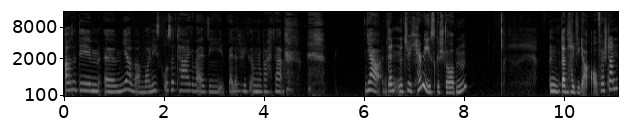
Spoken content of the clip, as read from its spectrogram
Außerdem, ähm, ja, war Mollys großer Tag, weil sie Bellatrix umgebracht hat. ja, dann natürlich Harry ist gestorben. Und dann halt wieder auferstanden.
